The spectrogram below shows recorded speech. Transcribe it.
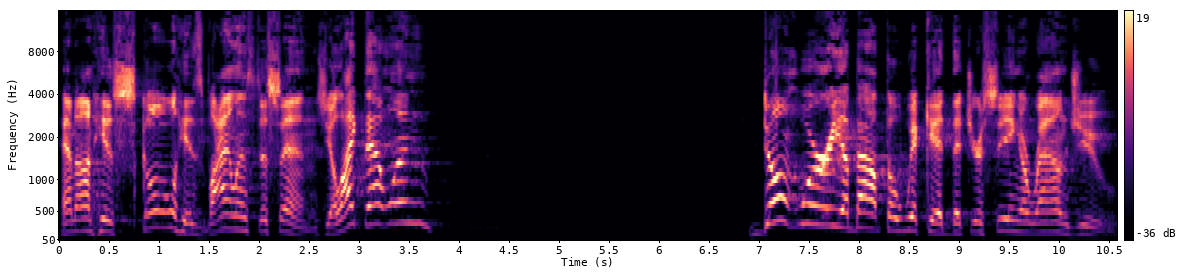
and on his skull his violence descends. You like that one? Don't worry about the wicked that you're seeing around you.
